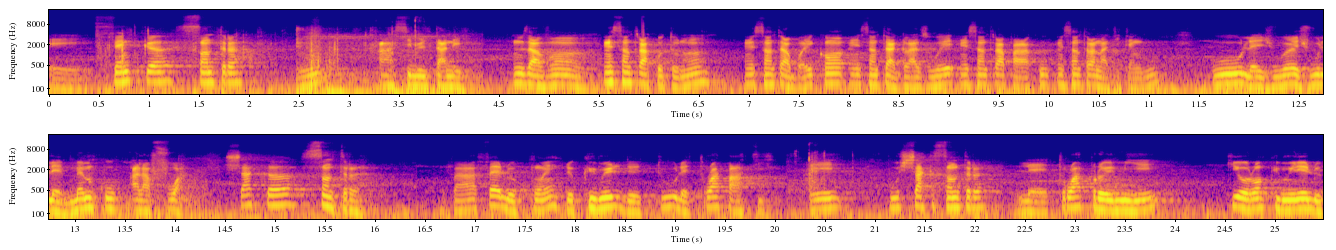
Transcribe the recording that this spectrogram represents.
Et cinq centres jouent en simultané. Nous avons un centre à Cotonou, un centre à Boycon, un centre à Glasgow, un centre à Parakou, un centre à Natitengu, où les joueurs jouent les mêmes coups à la fois. Chaque centre va faire le point, le cumul de tous les trois parties. Et pour chaque centre, les trois premiers qui auront cumulé le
